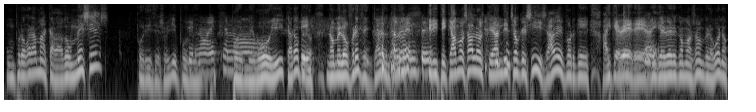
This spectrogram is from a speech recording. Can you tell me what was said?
un programa cada dos meses pues dices, oye, pues, me, pues me voy, claro, pero no me lo ofrecen, claro. Entonces criticamos a los que han dicho que sí, ¿sabes? Porque hay que ver, ¿eh? hay que ver cómo son, pero bueno,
